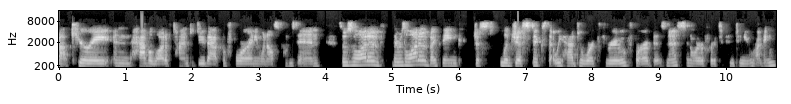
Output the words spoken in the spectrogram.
uh, curate and have a lot of time to do that before anyone else comes in. So there's a lot of there was a lot of I think just logistics that we had to work through for our business in order for it to continue running.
